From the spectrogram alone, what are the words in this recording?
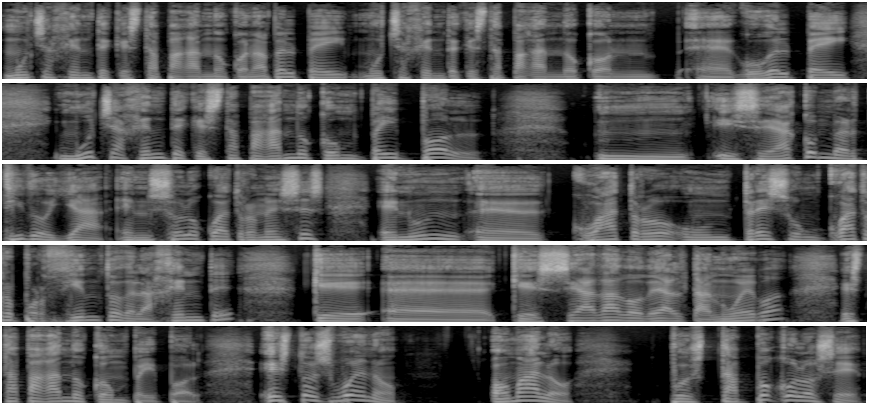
Mucha gente que está pagando con Apple Pay, mucha gente que está pagando con eh, Google Pay, mucha gente que está pagando con PayPal. Mm, y se ha convertido ya en solo cuatro meses en un 4, eh, un 3 o un 4% de la gente que, eh, que se ha dado de alta nueva está pagando con PayPal. ¿Esto es bueno o malo? Pues tampoco lo sé.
